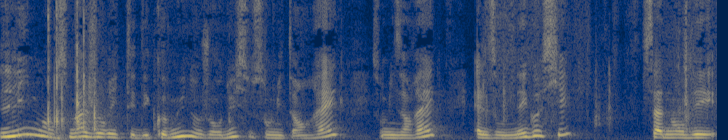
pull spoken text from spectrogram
L'immense majorité des communes aujourd'hui se sont mises en règle, sont mises en règle, elles ont négocié. Ça a demandé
